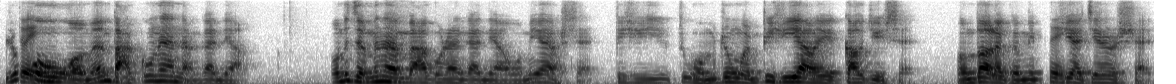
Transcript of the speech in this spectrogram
如果我们把共产党干掉，我们怎么能把共产党干掉？我们要有神，必须我们中国人必须要高举神。我们爆料革命，必须要接受神。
